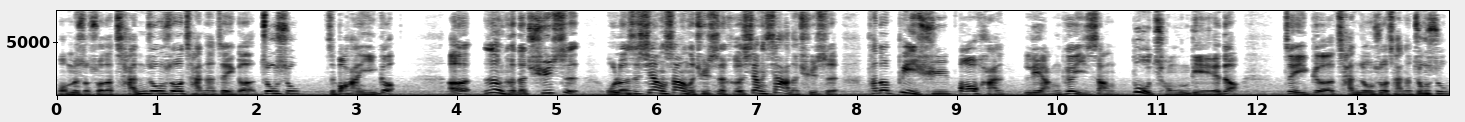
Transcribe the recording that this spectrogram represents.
我们所说的缠中说禅的这个中枢，只包含一个。而任何的趋势，无论是向上的趋势和向下的趋势，它都必须包含两个以上不重叠的这一个缠中说缠的中枢。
